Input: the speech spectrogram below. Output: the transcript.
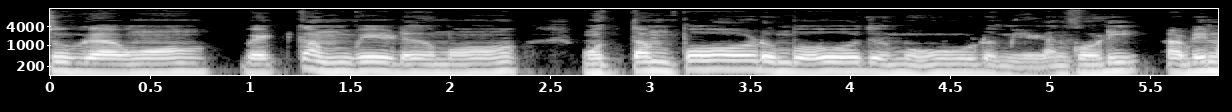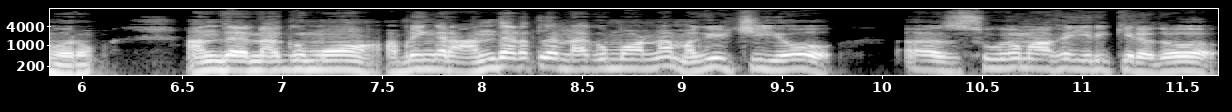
சுகமோ வெட்கம் விடுமோ முத்தம் போடும்போது மூடும் இளங்கொடி அப்படின்னு வரும். அந்த நகுமோ அப்படிங்கிற அந்த இடத்துல நகுமோன்னா மகிழ்ச்சியோ சுகமாக இருக்கிறதோ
